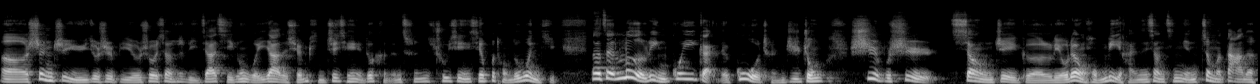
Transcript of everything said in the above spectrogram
呃，甚至于就是比如说像是李佳琦跟维亚的选品之前也都可能出出现一些不同的问题。那在勒令规改的过程之中，是不是像这个流量红利还能像今年这么大呢？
